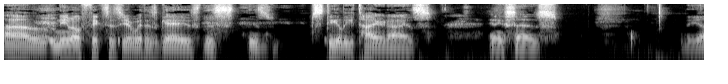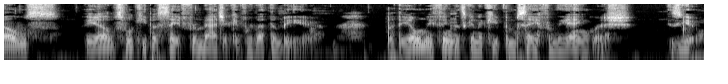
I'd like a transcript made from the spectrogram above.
um, Nemo fixes you with his gaze, this his steely, tired eyes, and he says, "The elves, the elves will keep us safe from magic if we let them be here. But the only thing that's going to keep them safe from the anguish is you."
